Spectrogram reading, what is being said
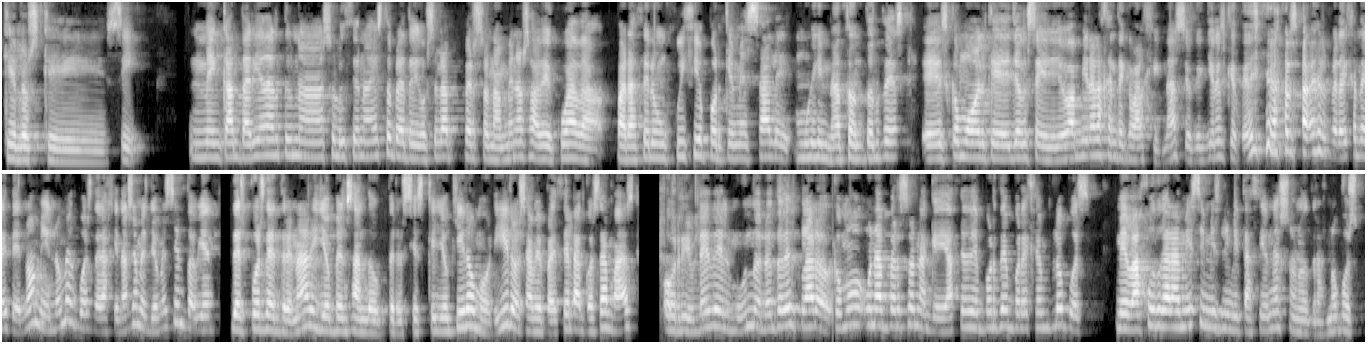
que los que sí. Me encantaría darte una solución a esto, pero te digo, soy la persona menos adecuada para hacer un juicio porque me sale muy innato. Entonces, es como el que, yo qué sé, yo admiro a la gente que va al gimnasio, ¿qué quieres que te diga? ¿Sabes? Pero hay gente que dice, no, a mí no me cuesta ir al gimnasio, yo me siento bien después de entrenar y yo pensando, pero si es que yo quiero morir, o sea, me parece la cosa más horrible del mundo, ¿no? Entonces, claro, como una persona que hace deporte, por ejemplo, pues me va a juzgar a mí si mis limitaciones son otras, ¿no? Pues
